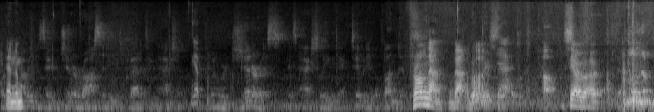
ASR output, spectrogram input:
Well, and the, I would even say generosity is gratitude in action. Yep. When we're generous, it's actually the activity of abundance. Throw them that, that box. Yeah. Oh. See, I, uh,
